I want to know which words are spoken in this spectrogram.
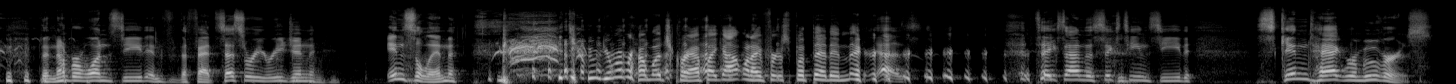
the number one seed in the fat accessory region, insulin. Do you remember how much crap I got when I first put that in there? Yes. takes on the 16 seed skin tag removers.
